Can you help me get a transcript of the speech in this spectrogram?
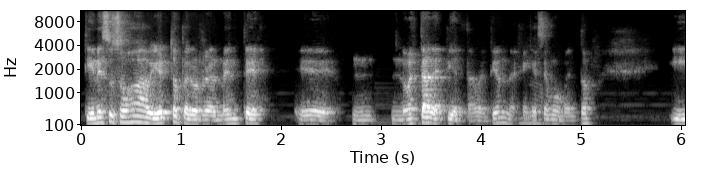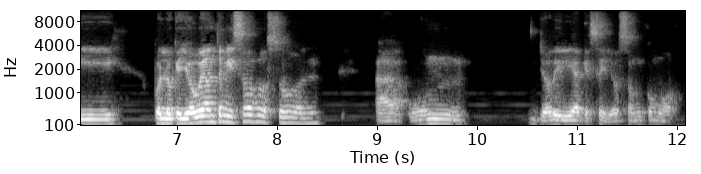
tiene sus ojos abiertos, pero realmente eh, no está despierta, ¿me entiendes? En No. ese momento. Y pues lo que yo veo ante mis ojos son a un, yo diría, qué sé yo, son como,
